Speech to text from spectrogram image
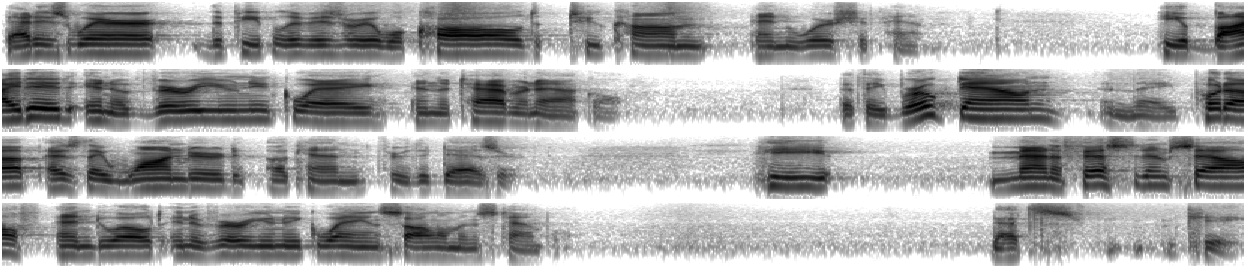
That is where the people of Israel were called to come and worship him. He abided in a very unique way in the tabernacle that they broke down and they put up as they wandered again through the desert. He manifested himself and dwelt in a very unique way in Solomon's temple. That's key.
